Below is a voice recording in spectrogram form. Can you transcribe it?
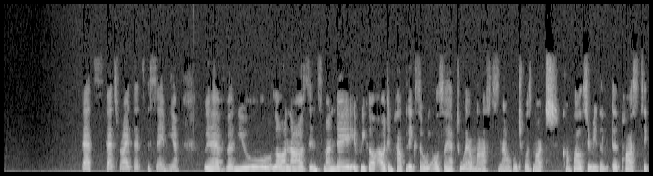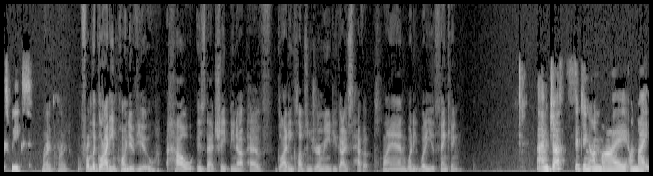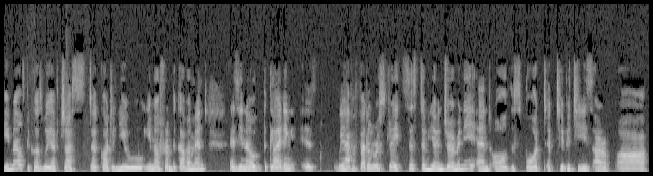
That's that's right. That's the same here. We have a new law now since Monday. If we go out in public, so we also have to wear masks now, which was not compulsory the, the past six weeks. Right, right. From the gliding point of view, how is that shaping up? Have gliding clubs in Germany? Do you guys have a plan? What, what are you thinking? I'm just sitting on my on my emails because we have just uh, got a new email from the government. As you know, the gliding is we have a federal restraint system here in Germany, and all the sport activities are are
